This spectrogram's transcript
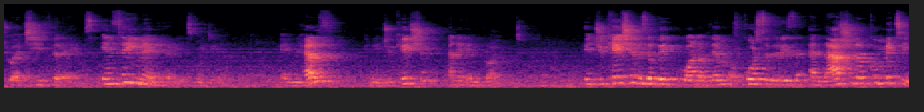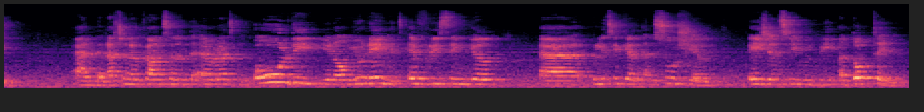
to achieve their aims in three main areas, my dear. In health, in education, and in employment. Education is a big one of them. Of course, there is a national committee and the National Council in the Emirates, and all the, you know, you name it, every single uh, political and social agency will be adopting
